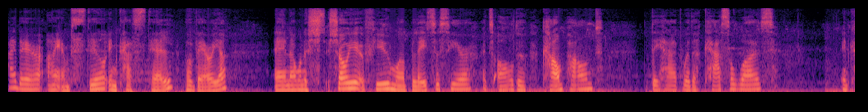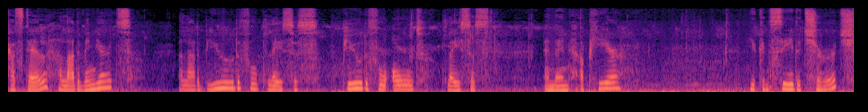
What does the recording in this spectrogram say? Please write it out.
Hi there, I am still in Castell, Bavaria and I want to sh show you a few more places here. It's all the compound that they had where the castle was. In Castell, a lot of vineyards, a lot of beautiful places, beautiful old places. And then up here, you can see the church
